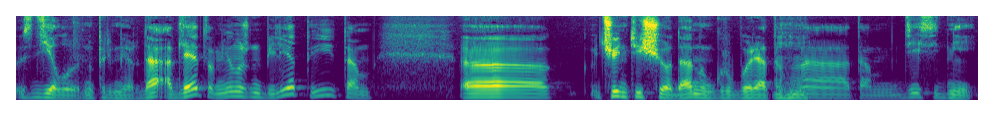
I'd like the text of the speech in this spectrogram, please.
сделаю, например, да, а для этого мне нужен билет и там э, что-нибудь еще, да, ну, грубо говоря, там, на там, 10 дней.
